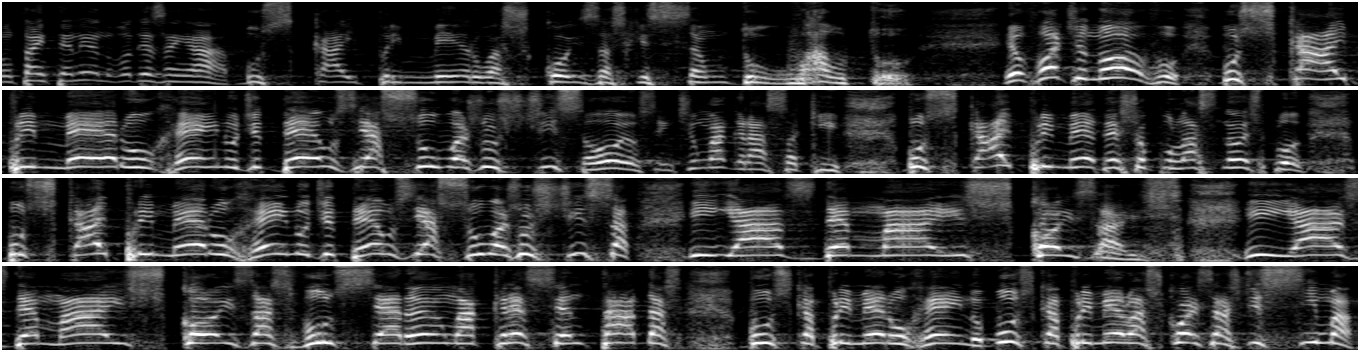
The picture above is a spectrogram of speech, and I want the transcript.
Não está entendendo? Vou desenhar. Buscai primeiro as coisas que são do alto. Eu vou de novo. Buscai primeiro o reino de Deus e a sua justiça. Oh, eu senti uma graça aqui. Buscai primeiro, deixa eu pular, senão eu explodo. Buscai primeiro o reino de Deus e a sua justiça, e as demais coisas, e as demais coisas vos serão acrescentadas. Busca primeiro o reino, busca primeiro as coisas de cima,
